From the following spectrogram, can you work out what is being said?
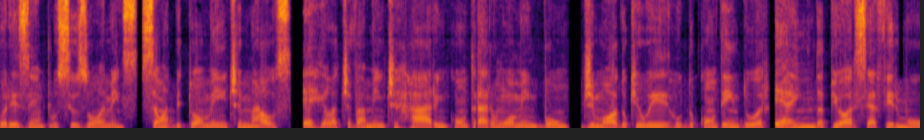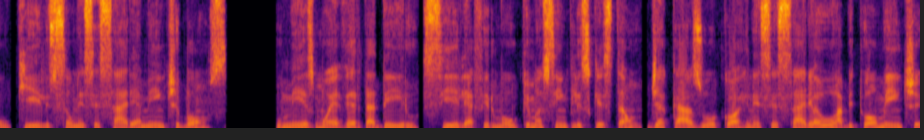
por exemplo, se os homens são habitualmente maus, é relativamente raro encontrar um homem bom, de modo que o erro do contendor é ainda pior se afirmou que eles são necessariamente bons. O mesmo é verdadeiro se ele afirmou que uma simples questão de acaso ocorre necessária ou habitualmente,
